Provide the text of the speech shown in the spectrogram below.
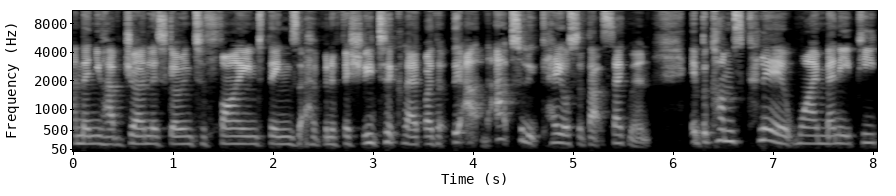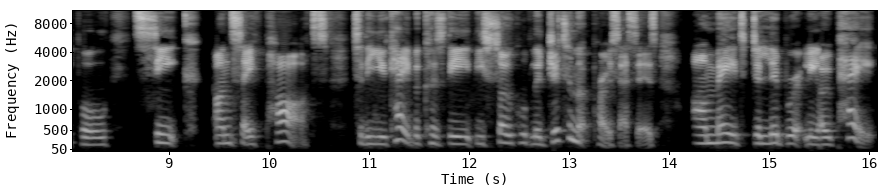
and then you have journalists going to find things that have been officially declared by the, the, the absolute chaos of that segment, it becomes clear why many people seek unsafe paths to the UK because the, the so-called legitimate processes are made deliberately opaque.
